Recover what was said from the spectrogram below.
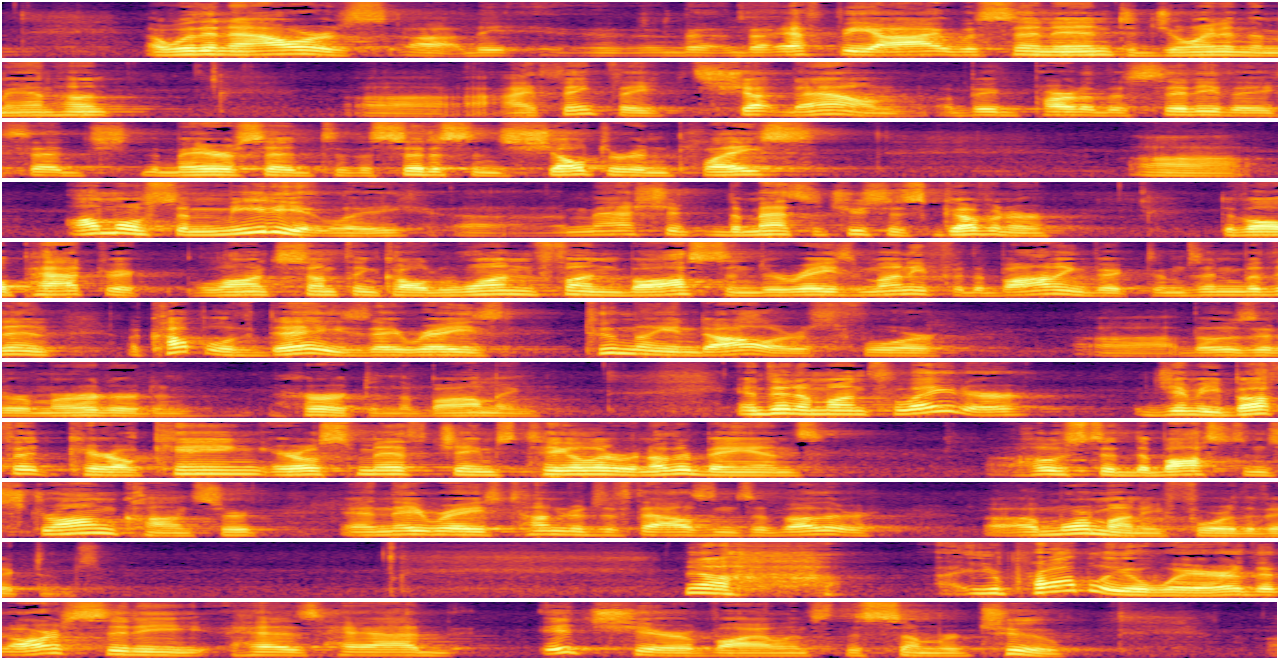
Uh, within hours, uh, the, the, the, FBI was sent in to join in the manhunt. Uh, I think they shut down a big part of the city. They said the mayor said to the citizens, "Shelter in place." Uh, almost immediately, uh, the Massachusetts governor, Deval Patrick, launched something called One Fund Boston to raise money for the bombing victims. And within a couple of days, they raised $2 million for uh, those that are murdered and hurt in the bombing. And then a month later, Jimmy Buffett, Carole King, Aerosmith, James Taylor, and other bands hosted the Boston Strong concert, and they raised hundreds of thousands of other uh, more money for the victims. Now, you're probably aware that our city has had its share of violence this summer, too.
